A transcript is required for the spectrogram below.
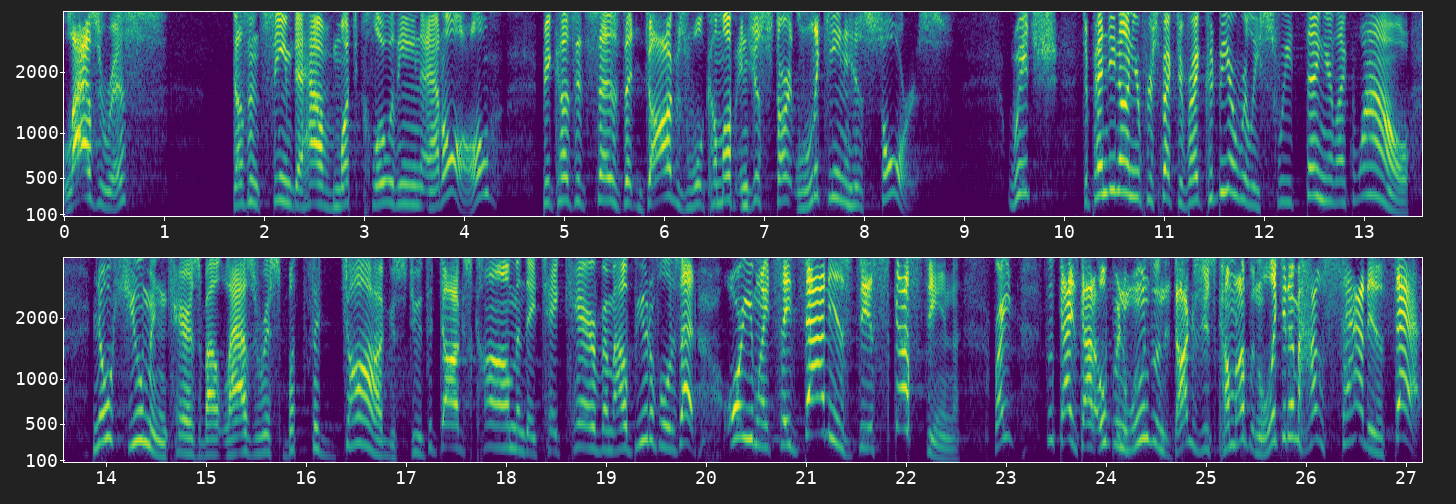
Lazarus doesn't seem to have much clothing at all because it says that dogs will come up and just start licking his sores, which, depending on your perspective, right, could be a really sweet thing. You're like, wow, no human cares about Lazarus, but the dogs do. The dogs come and they take care of him. How beautiful is that? Or you might say, that is disgusting, right? This guy's got open wounds and the dogs are just coming up and licking him. How sad is that?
